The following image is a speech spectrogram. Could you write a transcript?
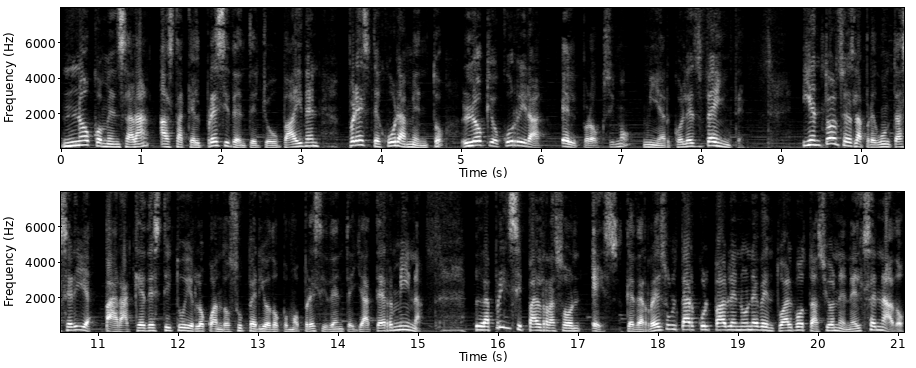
no comenzará hasta que el presidente Joe Biden preste juramento, lo que ocurrirá el próximo miércoles 20. Y entonces la pregunta sería, ¿para qué destituirlo cuando su periodo como presidente ya termina? La principal razón es que de resultar culpable en una eventual votación en el Senado,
